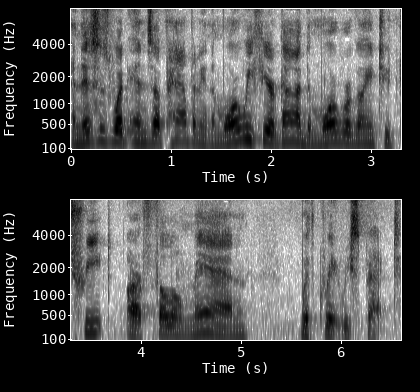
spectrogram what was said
And this is what ends up happening. The more we fear God, the more we're going to treat our fellow man with great respect.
